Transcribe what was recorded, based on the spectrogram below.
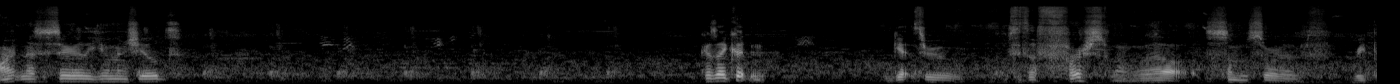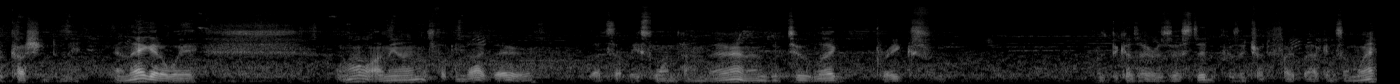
aren't necessarily human shields. Because I couldn't get through the first one without some sort of repercussion to me. And they get away. Well, I mean, I almost fucking died there. That's at least one time there. And then the two leg breaks was because I resisted, because I tried to fight back in some way.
